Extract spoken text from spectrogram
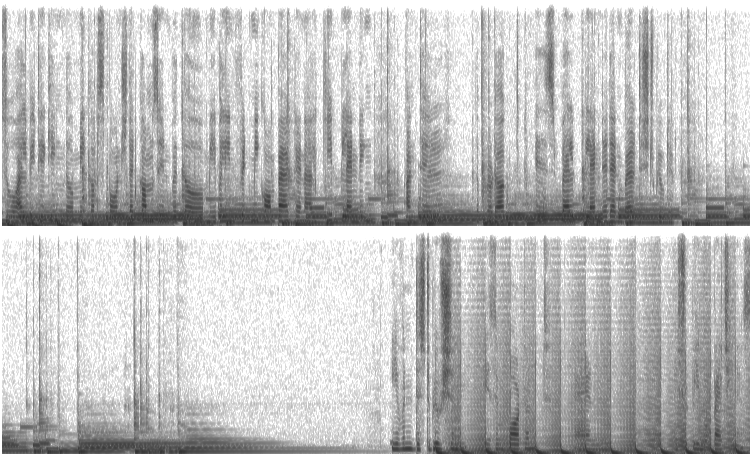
So I'll be taking the makeup sponge that comes in with the Maybelline Fit Me Compact and I'll keep blending until the product is well blended and well distributed even distribution is important and there should be no patchiness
